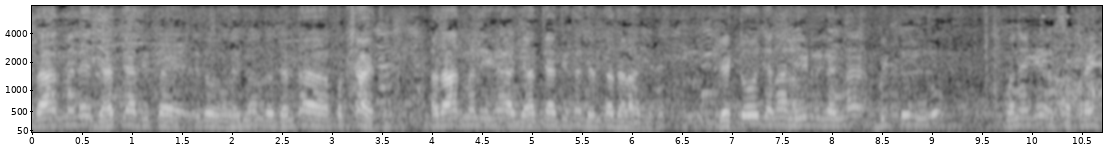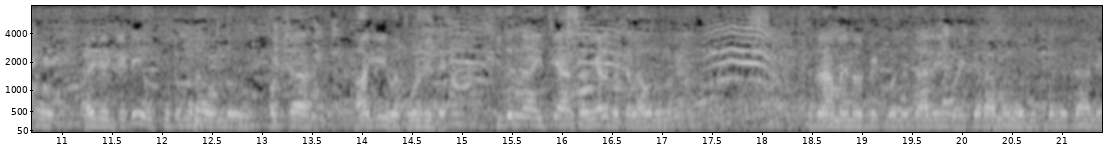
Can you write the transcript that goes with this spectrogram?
ಅದಾದಮೇಲೆ ಜಾತ್ಯಾತೀತ, ಇದು ಇನ್ನೊಂದು ಜನತಾ ಪಕ್ಷ ಆಯಿತು. ಅದಾದ್ಮೇಲೆ ಈಗ ಜಾತ್ಯಾತೀತ ಜನತಾ ದಳ ಆಗಿದೆ. ಎಷ್ಟೋ ಜನ ಲೀಡರ್ಗಳನ್ನ ಬಿಟ್ಟು ಇವರು ಕೊನೆಗೆ ಸಪ್ರೇಟು ಐಡೆಂಟಿಟಿ ಇವ್ರ ಕುಟುಂಬದ ಒಂದು ಪಕ್ಷ ಆಗಿ ಇವತ್ತು ಉಳಿದಿದೆ. ಇದನ್ನ ಇತಿಹಾಸ ಹೇಳಬೇಕಲ್ಲ ಅವರು ಸಿದ್ದರಾಮಯ್ಯನವ್ರು ಬಿಟ್ಟು ಬಂದಿದ್ದಾಲಿ ವೈ ಕೆ ರಾಮಯ್ಯನವ್ರು ಬಿಟ್ಟು ಬಂದಿದ್ದಾಲಿ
